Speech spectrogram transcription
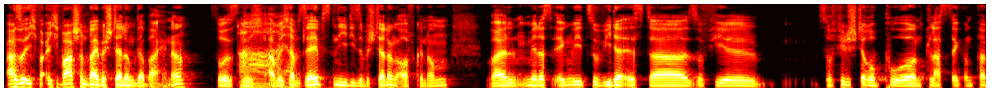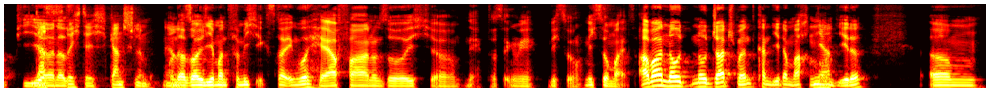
also ich, war- ich war schon bei Bestellung dabei, ne? So ist nicht. Ah, Aber ich ja, habe okay. selbst nie diese Bestellung aufgenommen, weil mir das irgendwie zuwider ist, da so viel, so viel Styropor und Plastik und Papier. das ist das- richtig, ganz schlimm. Ja. Und da soll jemand für mich extra irgendwo herfahren und so. Ich, äh, nee, das ist irgendwie nicht so, nicht so meins. Aber no, no judgment kann jeder machen Ja. und jede. Ähm,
